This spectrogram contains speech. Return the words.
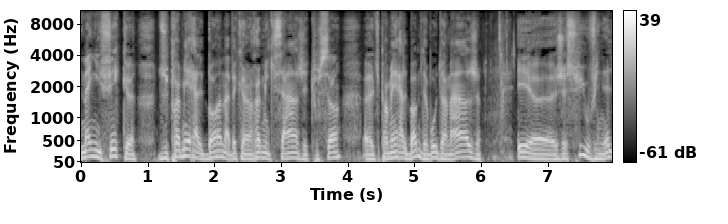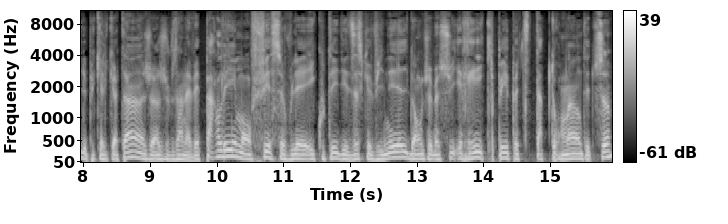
magnifique euh, du premier album avec un remixage et tout ça, euh, du premier album de Beau Dommage. Et euh, je suis au vinyle depuis quelque temps. Je, vous en avais parlé. Mon fils voulait écouter des disques vinyles, donc je me suis rééquipé, petite tape tournante et tout ça.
